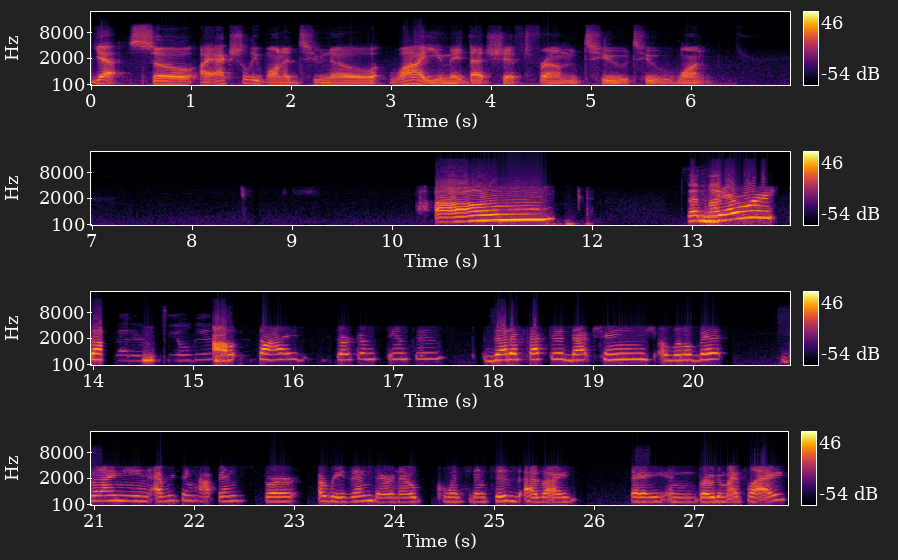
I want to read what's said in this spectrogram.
Yeah, so I actually wanted to know why you made that shift from two to one. Um, that might there were some better outside circumstances that affected that change a little bit. But I mean, everything happens for a reason. There are no coincidences, as I say and wrote in my play.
